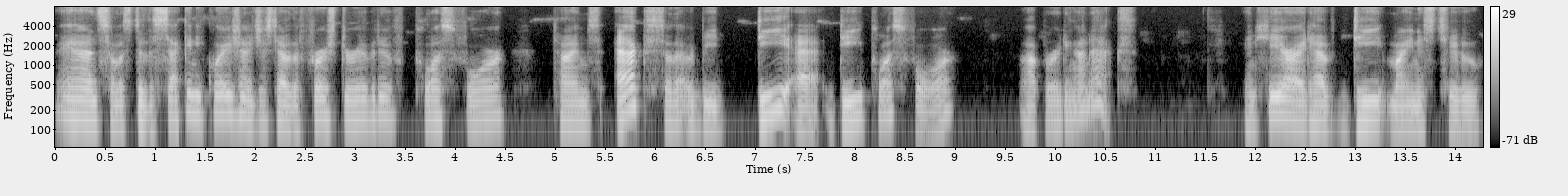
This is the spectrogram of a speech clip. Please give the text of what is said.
And so let's do the second equation. I just have the first derivative plus 4 times x. So that would be d at d plus 4 operating on x. And here I'd have d minus 2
